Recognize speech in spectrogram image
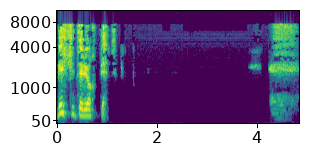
без четырех пять. Э,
